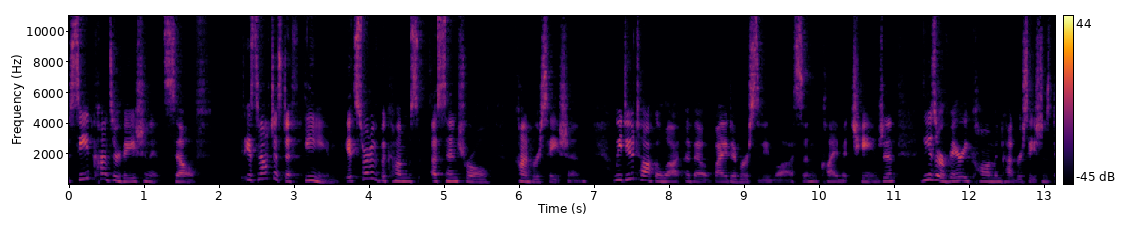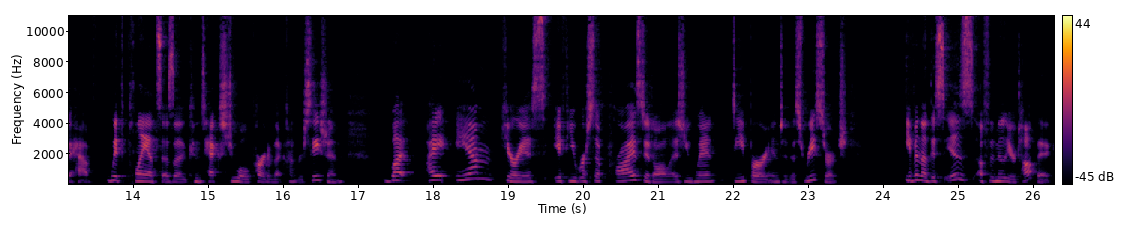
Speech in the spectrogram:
seed conservation itself, it's not just a theme, it sort of becomes a central conversation. We do talk a lot about biodiversity loss and climate change, and these are very common conversations to have with plants as a contextual part of that conversation. But I am curious if you were surprised at all as you went deeper into this research. Even though this is a familiar topic,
